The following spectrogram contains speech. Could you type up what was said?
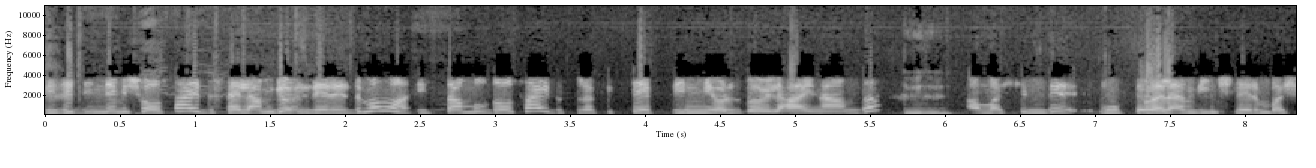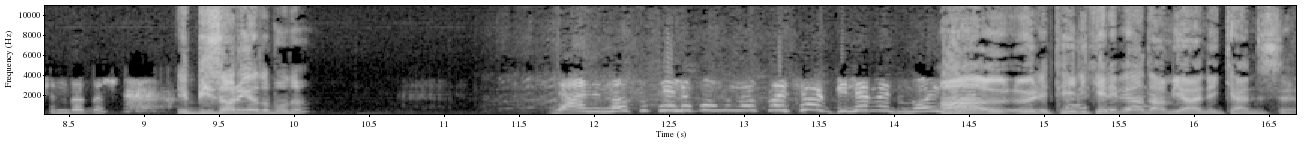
Bizi dinlemiş olsaydı selam gönderirdim ama İstanbul'da olsaydı trafikte hep dinliyoruz böyle aynı anda. Hı hı. Ama şimdi muhtemelen vinçlerin başındadır. E biz arayalım onu. Yani nasıl telefonu nasıl açar bilemedim o yüzden. Ha öyle tehlikeli bir adam yani kendisi.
